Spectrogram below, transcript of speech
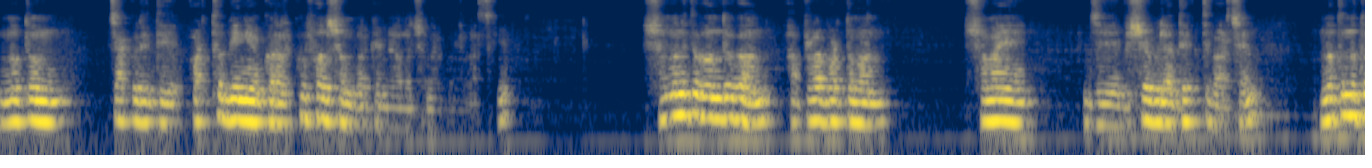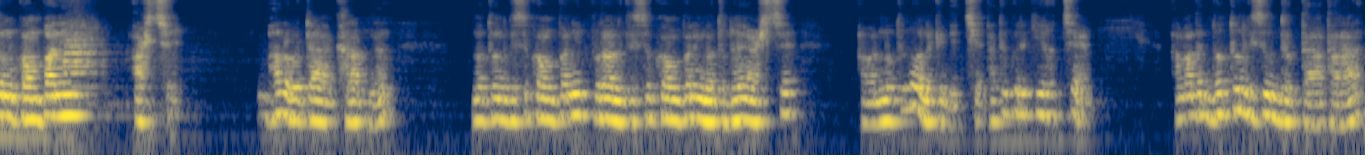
নতুন চাকরিতে অর্থ বিনিয়োগ করার কুফল সম্পর্কে আমি আলোচনা করব আজকে। সম্মানিত বন্ধুগণ, আপনারা বর্তমান সময়ে যে বিষয়গুলো দেখতে পাচ্ছেন নতুন নতুন কোম্পানি আসছে। ভালো, এটা খারাপ না। নতুন কিছু কোম্পানি পুরান কিছু কোম্পানি নতুন হয়ে আসছে, আবার নতুনও অনেকে দিচ্ছে। তাতে করে কি হচ্ছে? আমাদের নতুন কিছু উদ্যোক্তা, তারা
